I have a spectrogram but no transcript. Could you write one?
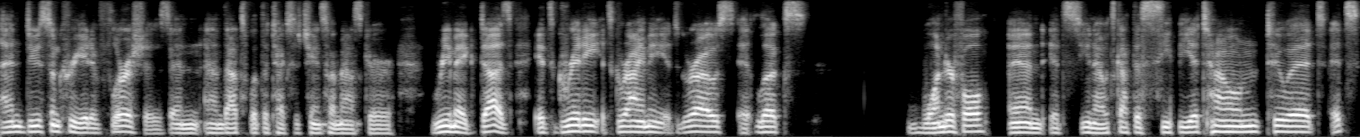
and do some creative flourishes, and and that's what the Texas Chainsaw Massacre remake does. It's gritty, it's grimy, it's gross, it looks wonderful, and it's you know it's got this sepia tone to it. It's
